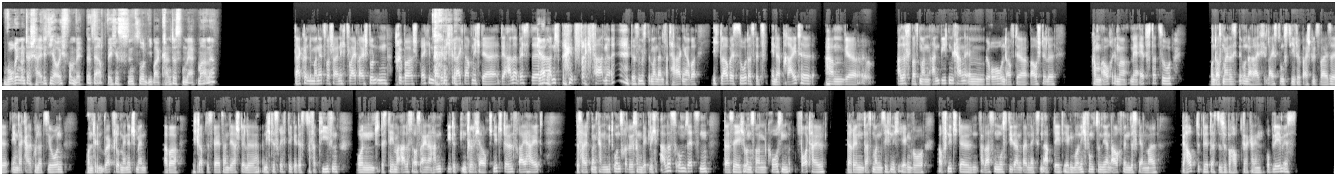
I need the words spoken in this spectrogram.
Worin unterscheidet ihr euch vom Wettbewerb? Welches sind so die markantesten Merkmale? Da könnte man jetzt wahrscheinlich zwei, drei Stunden drüber sprechen. Da bin ich vielleicht auch nicht der, der allerbeste Ansprechpartner. Das müsste man dann vertagen. Aber ich glaube es ist so, dass wir in der Breite haben wir alles, was man anbieten kann im Büro und auf der Baustelle, kommen auch immer mehr Apps dazu. Und aus meiner Sicht eine unerreichte Leistungstiefe beispielsweise in der Kalkulation und im Workflow-Management. Aber ich glaube, das wäre jetzt an der Stelle nicht das Richtige, das zu vertiefen. Und das Thema alles aus einer Hand bietet natürlich auch Schnittstellenfreiheit. Das heißt, man kann mit unserer Lösung wirklich alles umsetzen. Da sehe ich unseren großen Vorteil darin, dass man sich nicht irgendwo auf Schnittstellen verlassen muss, die dann beim nächsten Update irgendwo nicht funktionieren, auch wenn das gern mal behauptet wird, dass das überhaupt gar kein Problem ist.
